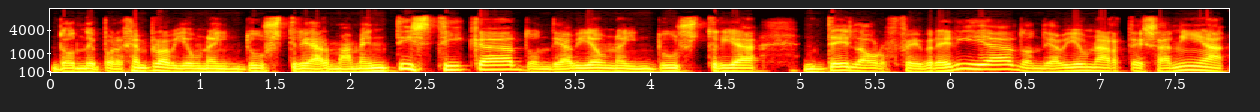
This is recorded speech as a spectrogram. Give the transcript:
donde, por ejemplo, había una industria armamentística, donde había una industria de la orfebrería, donde había una artesanía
